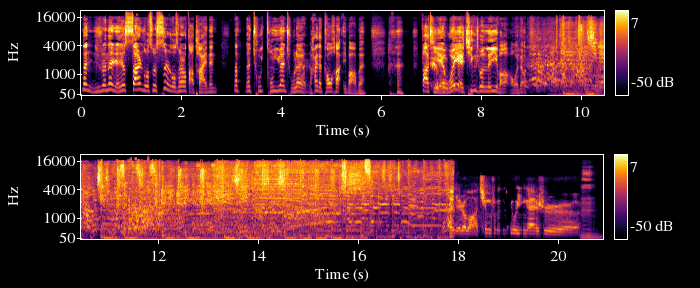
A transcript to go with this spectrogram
那你就说那人家三十多岁、四十多岁要打胎呢，那那出从医院出来还得高喊一把呗，大姐我也青春了一把，我都。感觉着吧，青春就应该是，嗯，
